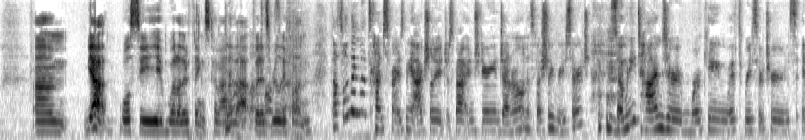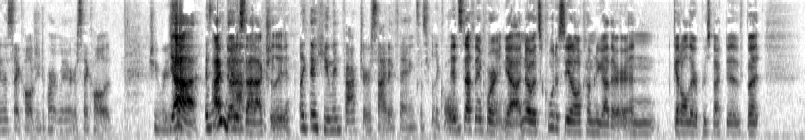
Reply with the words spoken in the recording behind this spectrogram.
um, yeah, we'll see what other things come out of that, but it's really fun. That's one thing that's kind of surprised me actually, just about engineering in general, and especially research. so many times you're working with researchers in a psychology department or psychology research. Yeah, Isn't- I've noticed yeah, that actually. Like the human factor side of things. It's really cool. It's definitely important. Yeah, no, it's cool to see it all come together and get all their perspective. But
